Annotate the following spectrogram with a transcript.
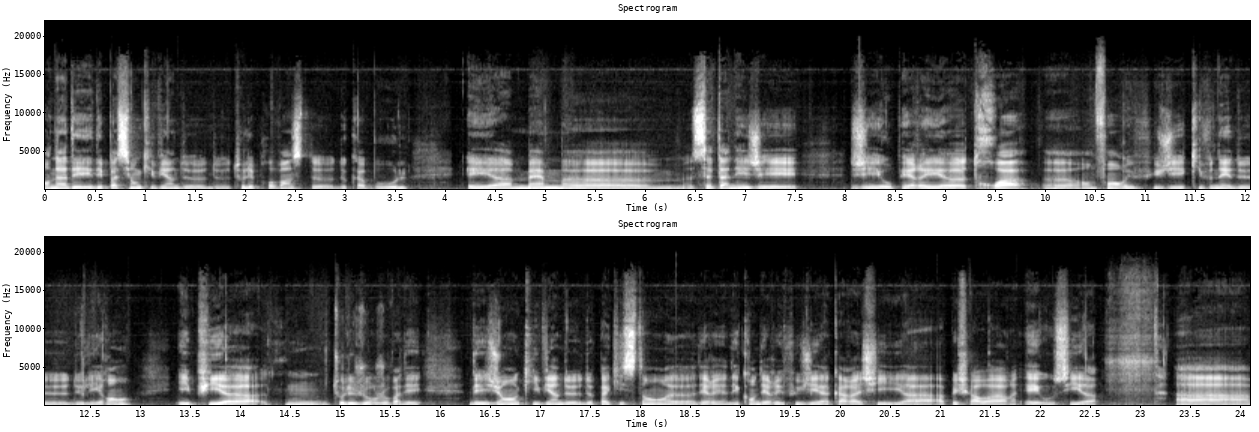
On a des, patients qui viennent de, toutes les provinces de, Kaboul. Et même cette année, j'ai opéré trois enfants réfugiés qui venaient de, de l'Iran. Et puis, hmm, tous les jours, je vois des, des gens qui viennent de, Pakistan, euh, des, camps des réfugiés à Karachi, à, Peshawar et aussi à,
